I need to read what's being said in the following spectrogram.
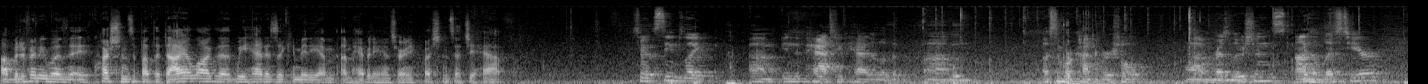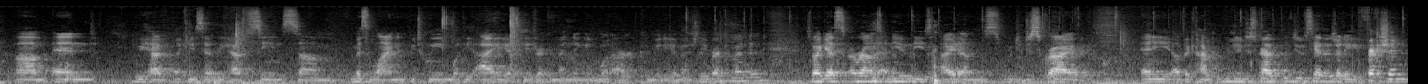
Uh, But if anyone has any questions about the dialogue that we had as a committee, I'm, I'm happy to answer any questions that you have. So it seems like um, in the past we've had a little bit um, of some more controversial um, resolutions on the list here, um, and we have, like you said, we have seen some misalignment between what the IASB is recommending and what our committee eventually recommended. So I guess around any of these items, would you describe any of the con- would you describe would you say there's any friction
